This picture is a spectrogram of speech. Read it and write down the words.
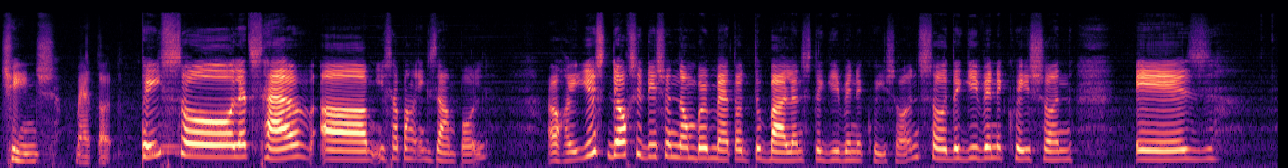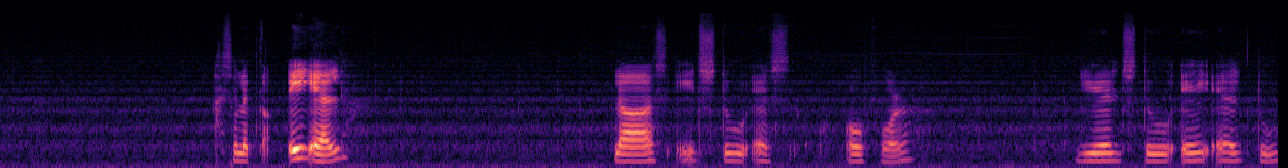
change method. Okay, so let's have um, isa pang example. Okay, use the oxidation number method to balance the given equation. So, the given equation is, sulat ko, AL plus H2SO4 yields to Al2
